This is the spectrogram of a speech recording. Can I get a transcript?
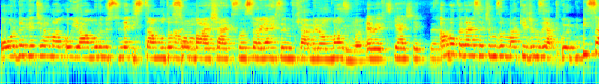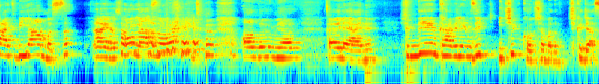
orada bile Teoman o yağmurun üstüne İstanbul'da Aynen. sonbahar şarkısını söylerse mükemmel olmaz mı? Evet gerçekten. Ama o kadar saçımızı makyajımızı yaptık. Böyle bir, bir saat bir yağmasın. Aynen sonra Ondan yağmur. sonra Allah'ım ya. Öyle yani. Şimdi kahvelerimizi içip konuşamadım. Çıkacağız.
